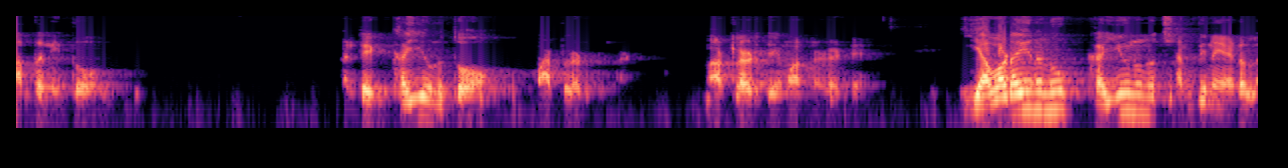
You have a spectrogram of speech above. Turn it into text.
అతనితో. అంటే కయ్యూనుతో మాట్లాడుతున్నాడు. మాట్లాడితే ఏమంటున్నాడంటే ఎవడైనను కయ్యూను చంపిన ఎడల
